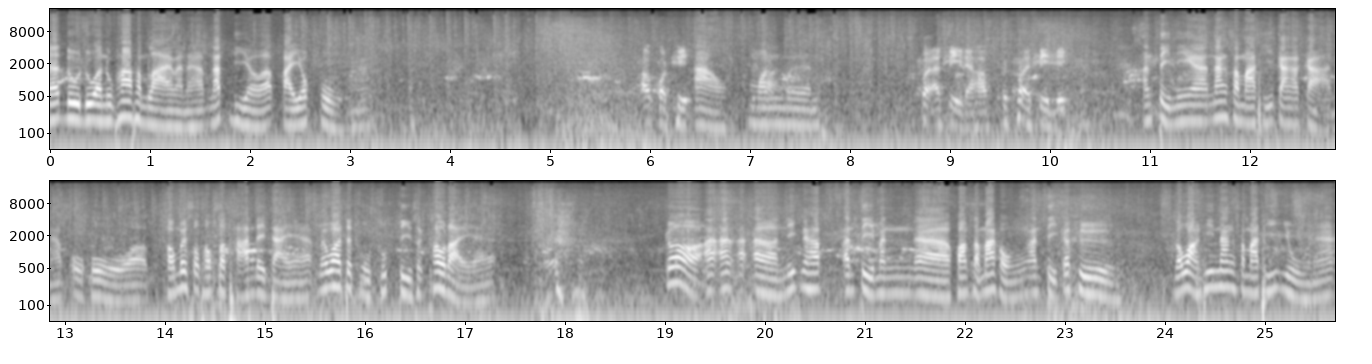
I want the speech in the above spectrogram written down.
ละดูดูอนุภาพทำลายมันนะครับ นัดเดียวอะไปยกฝูงนะเอากดผิดอ้าวมอนเมินกดอันตินะครับไปกดอันตินิก อันติเนี่ยนั่งสมาธิกลางอากาศนะครับ โอ้โหเขาไม่สะทกสะท้านใดๆฮะไม่ว่าจะถูกทุบตีสักเท่าไหร่ฮะก็อะอะอะเอ่อนิกนะครับ อันติมันเอ่อความสามารถของอันติก็คือ ระหว่างที่นั่งสมาธิอยู่นะฮะ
